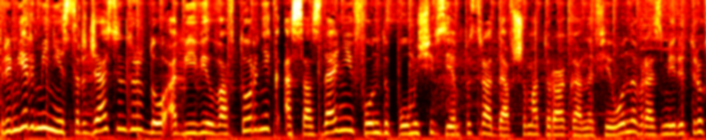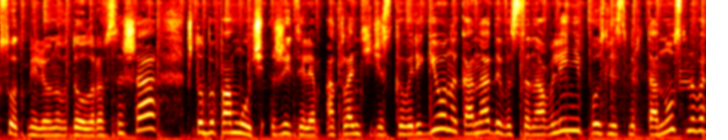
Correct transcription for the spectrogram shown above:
Премьер-министр Джастин Трудо объявил во вторник о создании фонда помощи всем пострадавшим от урагана Фиона в размере 300 миллионов долларов США, чтобы помочь жителям Атлантического региона Канады в восстановлении после смертоносного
